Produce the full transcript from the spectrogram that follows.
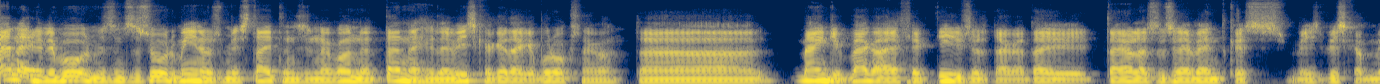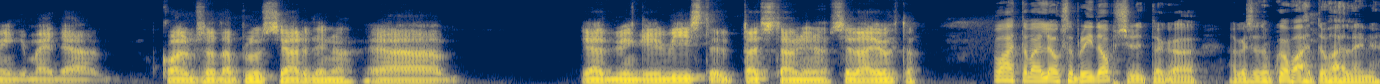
Tanahili puhul, mis on see suur miinus, mis Titansil nagu on, et Tanahil ei viska kedagi puruks nagu. ta mängib väga efektiivselt, aga ta ei, ta ei ole sul see vend, kes viskab mingi, ma ei tea, kolmsada pluss jaardi noh ja ja mingi viis touchdown'i, noh seda ei juhtu. vahetevahel jookseb read option itega, aga see tuleb ka vahetevahel, on ju.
